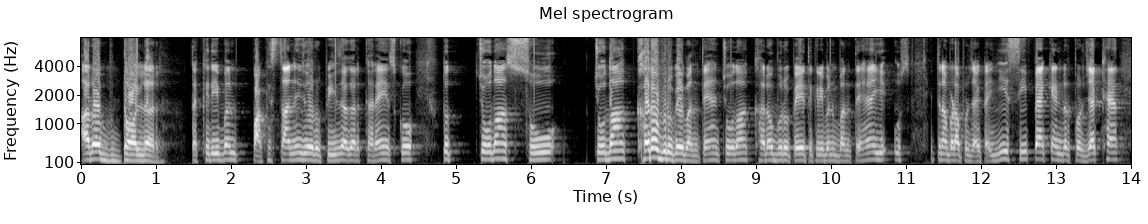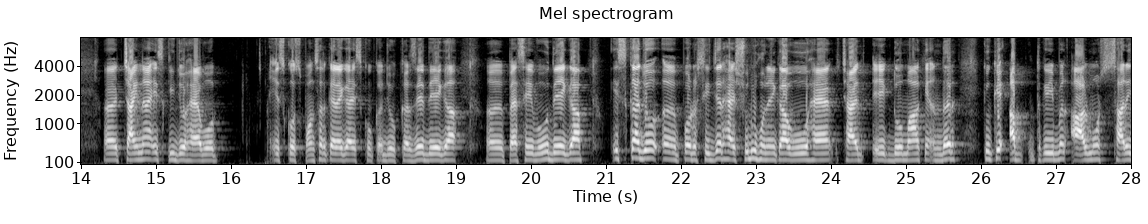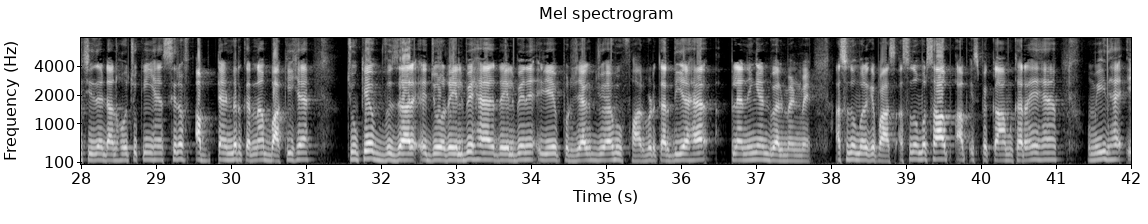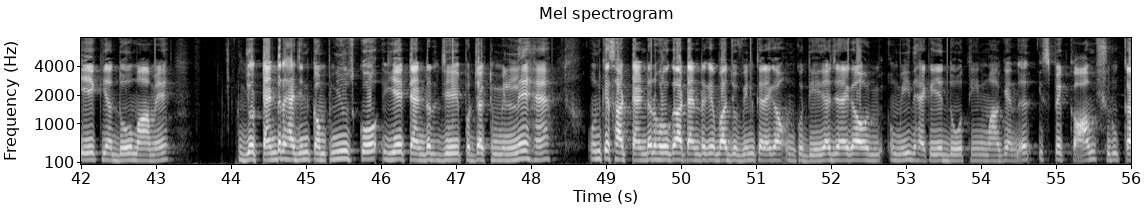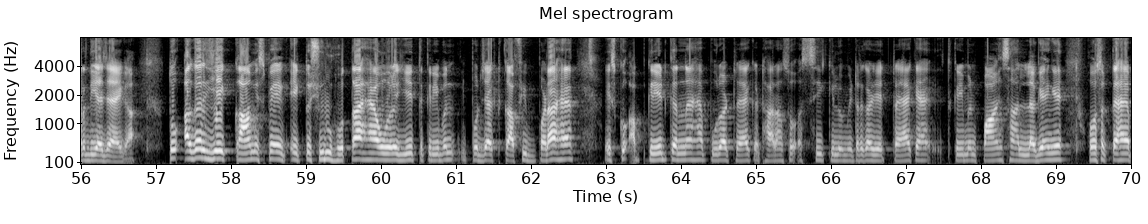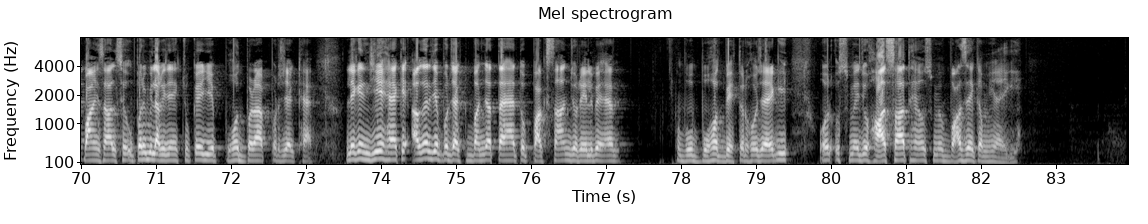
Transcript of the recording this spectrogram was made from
अरब डॉलर, तकरीबन पाकिस्तानी जो रुपीज़ अगर करें इसको तो चौदह सौ चौदह खरब रुपए बनते हैं, चौदह खरब रुपए तकरीबन बनते हैं। ये उस इतना बड़ा प्रोजेक्ट है। ये सी पैक के अंडर प्रोजेक्ट है। चाइना इसकी जो है वो इसको स्पॉन्सर करेगा, इसको जो कर्जे देगा पैसे वो देगा। इसका जो प्रोसीजर है शुरू होने का वो है शायद एक दो माह के अंदर, क्योंकि अब तकरीबन ऑलमोस्ट सारी चीज़ें डन हो चुकी हैं। सिर्फ़ अब टेंडर करना बाकी है चूँकि जो रेलवे है रेलवे ने ये प्रोजेक्ट जो है वो फॉरवर्ड कर दिया है। प्लानिंग एंड डेवलपमेंट में। असद उमर के पास। असद उमर साहब अब इस पर काम कर रहे हैं। उम्मीद है एक या दो माह में जो टेंडर है, जिन कंपनीज़ को ये टेंडर ये प्रोजेक्ट मिलने हैं, उनके साथ टेंडर होगा। टेंडर के बाद जो विन करेगा, उनको दिया जाएगा और उम्मीद है कि ये दो तीन माह के अंदर इस पर काम शुरू कर दिया जाएगा। तो अगर ये काम इस पर एक तो शुरू होता है और ये तकरीबन प्रोजेक्ट काफ़ी बड़ा है, इसको अपग्रेड करना है, पूरा ट्रैक 1880 किलोमीटर का ये ट्रैक है, तकरीबन पाँच साल लगेंगे, हो सकता है पाँच साल से ऊपर भी लग जाएँगे क्योंकि ये बहुत बड़ा प्रोजेक्ट है। लेकिन ये है कि अगर ये प्रोजेक्ट बन जाता है तो पाकिस्तान जो रेलवे है, वो बहुत बेहतर हो जाएगी और उसमें जो हादसा हैं उसमें वाज कमी आएगी।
